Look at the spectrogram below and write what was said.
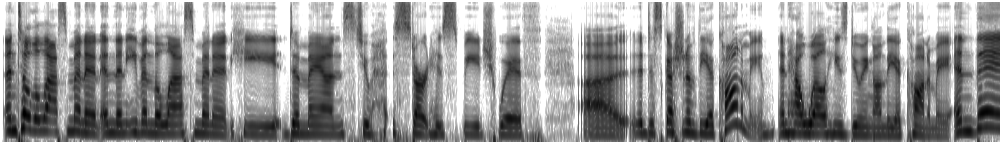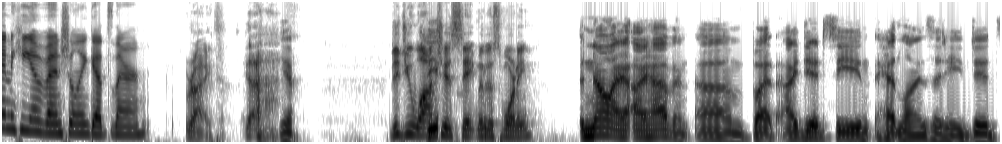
until the last minute and then even the last minute he demands to start his speech with uh, a discussion of the economy and how well he's doing on the economy and then he eventually gets there Right. Yeah. Did you watch his statement this morning? no i i haven't um but i did see in headlines that he did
